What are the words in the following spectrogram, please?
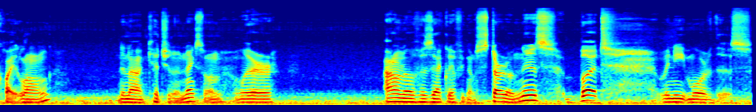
quite long. Then I'll catch you in the next one where I don't know if exactly if we're gonna start on this, but we need more of this.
